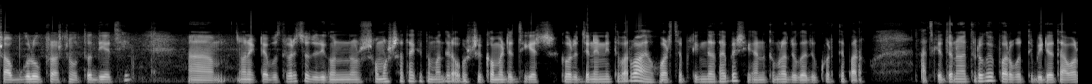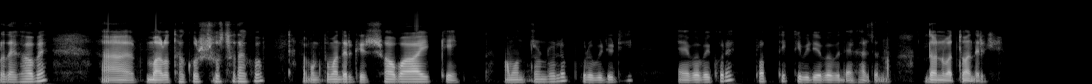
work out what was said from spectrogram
সবগুলো প্রশ্ন উত্তর দিয়েছি। অনেকটা বুঝতে পেরেছ। যদি কোনো সমস্যা থাকে তোমাদের অবশ্যই কমেন্টে জিজ্ঞেস করে জেনে নিতে পারব। আর হোয়াটসঅ্যাপ লিঙ্ক দেওয়া থাকবে, সেখানে তোমরা যোগাযোগ করতে পারো। আজকের জন্য এতটুকুই। পরবর্তী ভিডিওতে আবারও দেখা হবে। আর ভালো থাকো, সুস্থ থাকো, এবং তোমাদেরকে সবাইকে আমন্ত্রণ রইল পুরো ভিডিওটি এভাবে করে প্রত্যেকটি ভিডিও এভাবে দেখার জন্য। ধন্যবাদ তোমাদেরকে।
